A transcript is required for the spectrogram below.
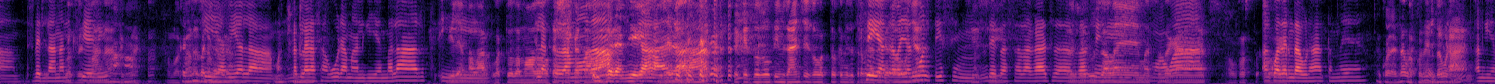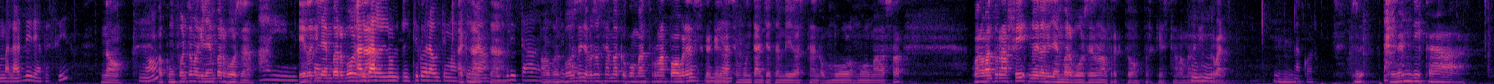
Svetlana la Alexievich. Svetlana, Ahà. exacte, amb la Clara I hi Segura. havia la, bueno, la Clara Segura amb el Guillem Balart. I... Guillem Balart, l'actor de moda del teatre de moda. català. Ho podem lligar, Sí. eh? Balart, que aquests dos últims anys és l'actor que més ha treballat Sí, a ha Catalunya. treballat moltíssim, Sí, sí. des de Sedegats, A del Barri, Jerusalem, a Mauat, Sedegats, el, rostre, el quadern daurat també. El quadern daurat. El quadern daurat? El Guillem Balart diria que sí. No, No? el confons amb el Guillem Barbosa. Ai, m'he Era el. Guillem Barbosa. El del el xico de l'última fila. Exacte. És veritat, El és Barbosa, veritat. llavors em sembla que quan van tornar pobres, que aquell va ser un muntatge també bastant, o molt, molt mala sort, quan el van tornar a fer no era Guillem Barbosa, era un altre actor, perquè estava a Madrid, Mhm. però bueno. D'acord. Podem dir que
